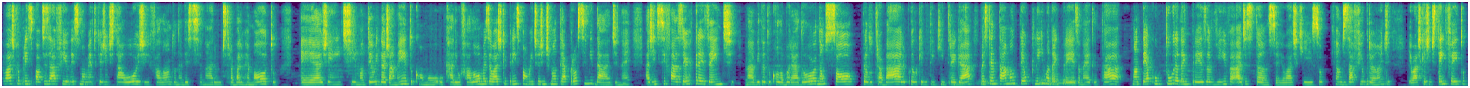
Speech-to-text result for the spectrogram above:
Eu acho que o principal desafio nesse momento que a gente está hoje, falando né, desse cenário de trabalho remoto, é a gente manter o engajamento, como o Calil falou, mas eu acho que principalmente a gente manter a proximidade, né? A gente se fazer presente na vida do colaborador, não só pelo trabalho, pelo que ele tem que entregar, mas tentar manter o clima da empresa, né? Tentar manter a cultura da empresa viva à distância. Eu acho que isso é um desafio grande. Eu acho que a gente tem feito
